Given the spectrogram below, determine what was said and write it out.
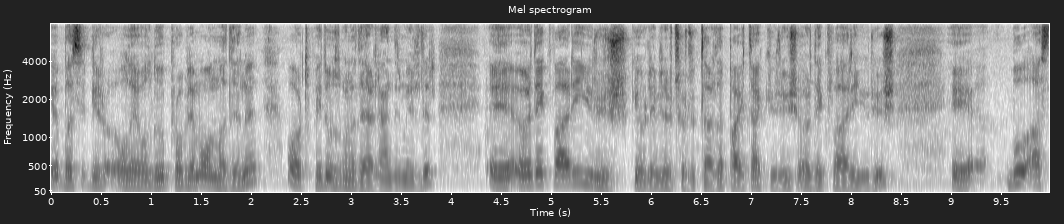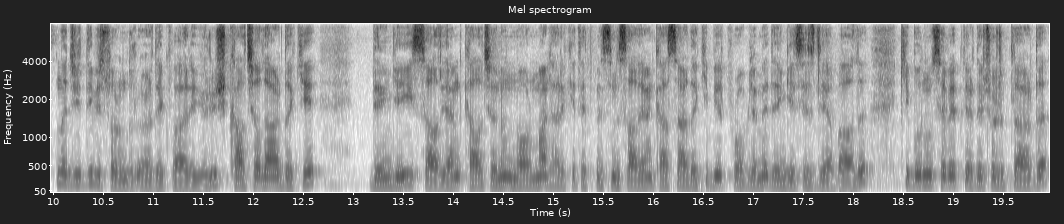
e, basit bir olay olduğu problem olmadığını ortopedi uzmanı değerlendirmelidir. E, ördekvari yürüyüş görülebilir çocuklarda. Paytak yürüyüş, ördekvari yürüyüş. E, bu aslında ciddi bir sorundur ördekvari yürüyüş. Kalçalardaki dengeyi sağlayan, kalçanın normal hareket etmesini sağlayan kaslardaki bir probleme, dengesizliğe bağlı. Ki bunun sebepleri de çocuklarda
